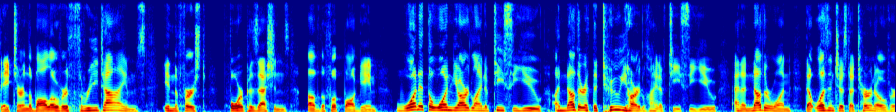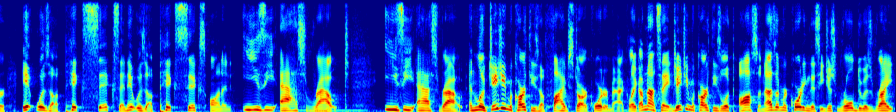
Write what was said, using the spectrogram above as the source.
they turned the ball over three times in the first four possessions of the football game one at the one yard line of TCU, another at the two yard line of TCU, and another one that wasn't just a turnover. It was a pick six, and it was a pick six on an easy ass route. Easy ass route. And look, JJ McCarthy's a five star quarterback. Like, I'm not saying JJ McCarthy's looked awesome. As I'm recording this, he just rolled to his right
